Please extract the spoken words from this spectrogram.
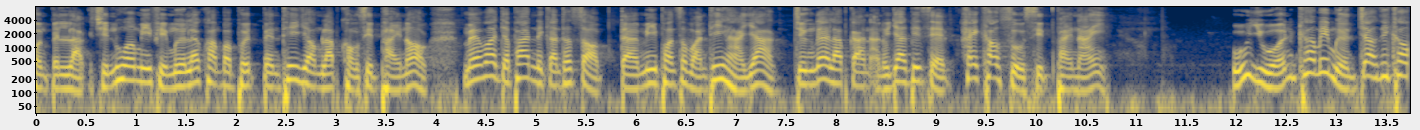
คนเป็นหลักฉินหัวมีฝีมือและความประพฤติเป็นที่ยอมรับของสิทธิภายนอก แม้ว่าจะพลาดในการทดสอบ แต่มีพรสวรรค์ที่หายาก จึงได้รับการอนุญาตพิเศษให้เข้าสู่สิทธิภายในอูหยวนข้าไม่เหมือนเจ้าที่เข้า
